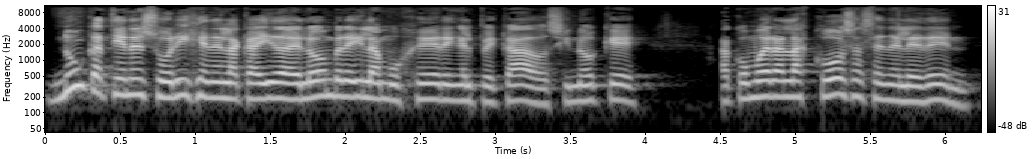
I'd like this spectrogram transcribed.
nunca tienen su origen en la caída del hombre y la mujer en el pecado, sino que a cómo eran las cosas en el Edén,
